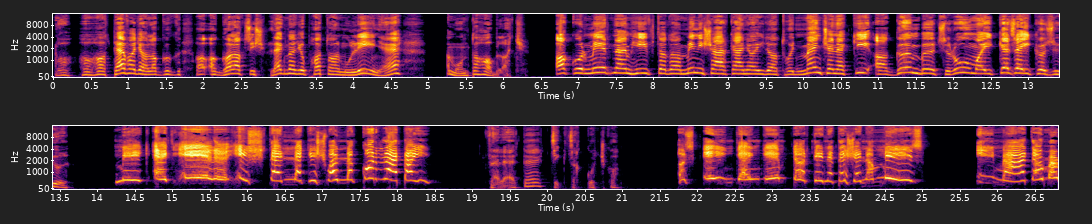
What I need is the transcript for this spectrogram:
Ha, ha, te vagy a, a, a, a galaxis legnagyobb hatalmú lénye, mondta hablaty. Akkor miért nem hívtad a minisárkányaidat, hogy mentsenek ki a gömböc római kezei közül? Még egy élő istennek is vannak korlátai, felelte cikcakkocska. Az én gyengém történetesen a méz. Imádom a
